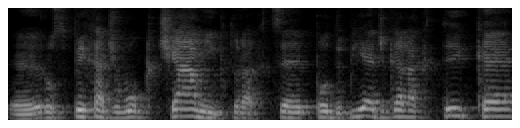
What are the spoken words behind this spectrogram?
e, rozpychać łokciami, która chce podbijać galaktykę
